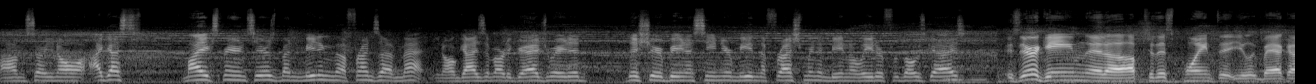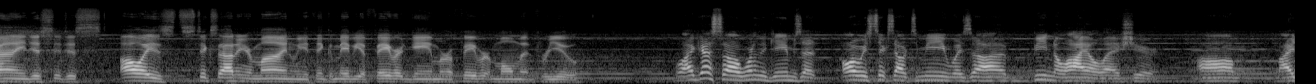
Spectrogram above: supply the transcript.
Um, so you know, I guess my experience here has been meeting the friends I've met. You know, guys have already graduated. This year, being a senior, meeting the freshmen and being a leader for those guys. Is there a game that uh, up to this point that you look back on and you just it just always sticks out in your mind when you think of maybe a favorite game or a favorite moment for you? Well, I guess uh, one of the games that always sticks out to me was uh, beating Ohio last year. Um, I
